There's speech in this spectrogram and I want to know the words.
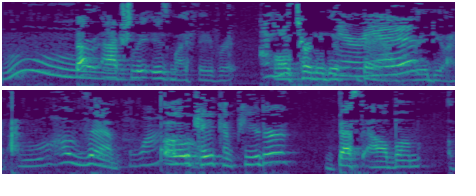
Ooh. That actually is my favorite alternative band. Radiohead. I love them. Wow. OK Computer, best album of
